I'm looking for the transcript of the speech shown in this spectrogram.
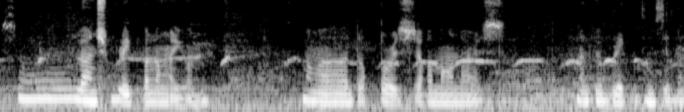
So, lunch break pa lang ngayon. Mga doctors, saka mga nurse. Nagbe-break din sila.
